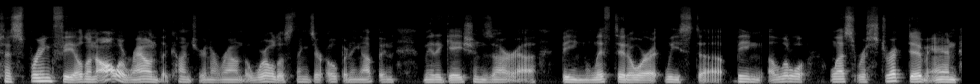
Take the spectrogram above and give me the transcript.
to Springfield and all around the country and around the world as things are opening up and mitigations are uh, being lifted or at least uh, being a little less restrictive. And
